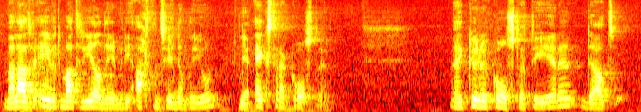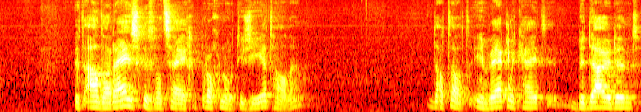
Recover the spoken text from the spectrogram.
Maar laten we even het materieel nemen, die 28 miljoen Ja. extra kosten. Wij kunnen constateren dat het aantal reizigers wat zij geprognotiseerd hadden, dat dat in werkelijkheid beduidend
